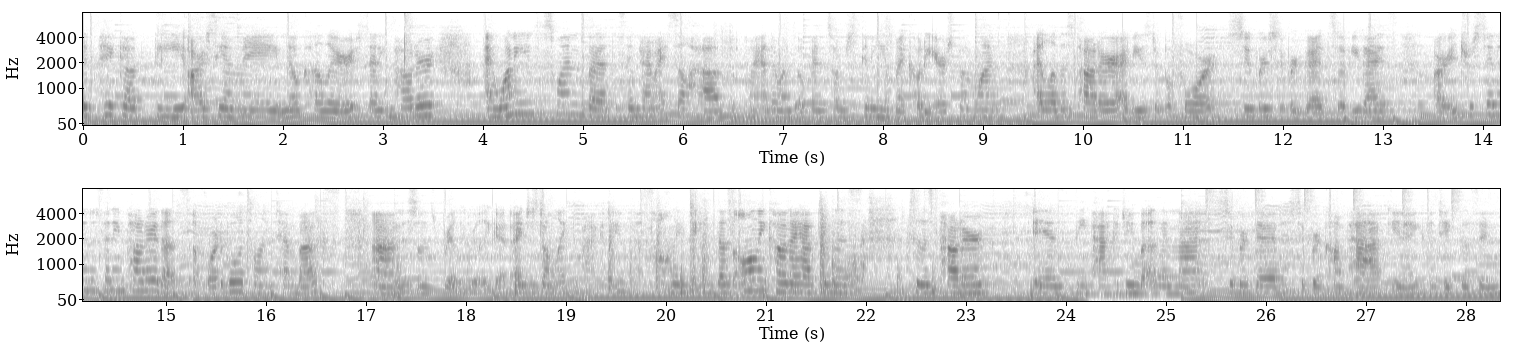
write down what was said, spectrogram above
Did pick up the RCMA No Color Setting Powder. I want to use this one, but at the same time, I still have my other ones open, so I'm just going to use my Coty Airspun one. I love this powder. I've used it before. Super, super good. So if you guys are interested in a setting powder that's affordable, it's only 10 bucks. Um, this one's really, really good. I just don't like the packaging. That's the only thing. That's the only con I have to this, to this powder is the packaging, but other than that, super good, super compact. You know, you can take this in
